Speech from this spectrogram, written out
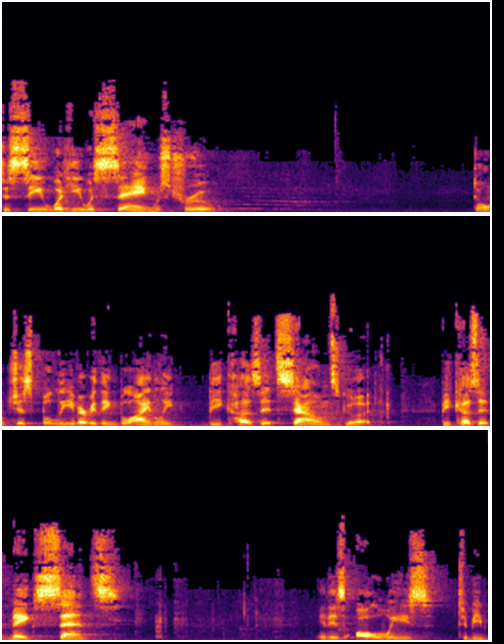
to see what he was saying was true. Don't just believe everything blindly because it sounds good, because it makes sense. It is always to be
